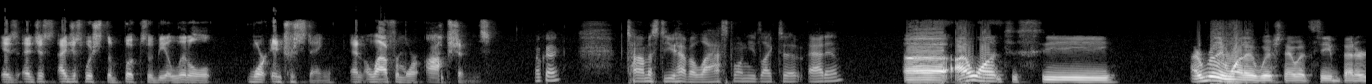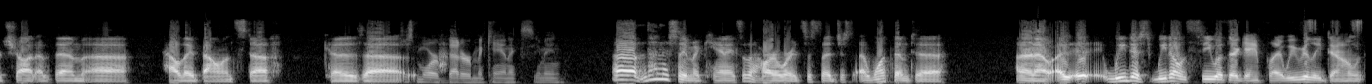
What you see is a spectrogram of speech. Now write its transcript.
is I just I just wish the books would be a little more interesting and allow for more options Okay. Thomas, do you have a last one you'd like to add in? Uh, I want to see. I really want to wish they would see a better shot of them uh, how they balance stuff because uh, Just more better mechanics, you mean? uh, not necessarily mechanics. It's a hard word. It's just that just I want them to. I don't know. I, it, we just we don't see what their gameplay. We really don't.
